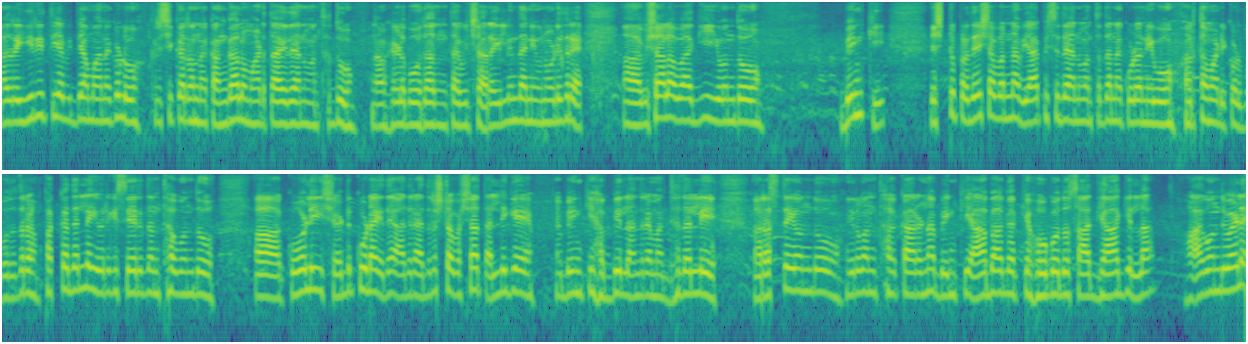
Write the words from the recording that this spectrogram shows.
ಆದರೆ ಈ ರೀತಿಯ ವಿದ್ಯಮಾನಗಳು ಕೃಷಿಕರನ್ನು ಕಂಗಾಲು ಮಾಡ್ತಾ ಇದೆ ಅನ್ನುವಂಥದ್ದು ನಾವು ಹೇಳಬಹುದಾದಂಥ ವಿಚಾರ. ಇಲ್ಲಿಂದ ನೀವು ನೋಡಿದರೆ ವಿಶಾಲವಾಗಿ ಈ ಒಂದು ಬೆಂಕಿ ಎಷ್ಟು ಪ್ರದೇಶವನ್ನು ವ್ಯಾಪಿಸಿದೆ ಅನ್ನುವಂಥದ್ದನ್ನು ಕೂಡ ನೀವು ಅರ್ಥ ಮಾಡಿಕೊಳ್ಬೋದು. ಅದರ ಪಕ್ಕದಲ್ಲೇ ಇವರಿಗೆ ಸೇರಿದಂಥ ಒಂದು ಕೋಳಿ ಶೆಡ್ ಕೂಡ ಇದೆ. ಆದರೆ ಅದೃಷ್ಟವಶಾತ್ ಅಲ್ಲಿಗೆ ಬೆಂಕಿ ಹಬ್ಬಿಲ್ಲ. ಅಂದರೆ ಮಧ್ಯದಲ್ಲಿ ರಸ್ತೆಯೊಂದು ಇರುವಂತಹ ಕಾರಣ ಬೆಂಕಿ ಆ ಭಾಗಕ್ಕೆ ಹೋಗೋದು ಸಾಧ್ಯ ಆಗಿಲ್ಲ. ಹಾಗೊಂದು ವೇಳೆ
